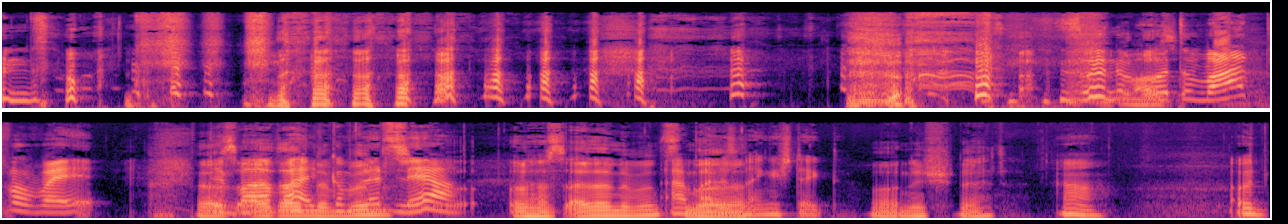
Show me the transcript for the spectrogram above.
an so, so einem Automat vorbei. Der war aber halt komplett Münze, leer. Und hast alle eine Münze Aber alles reingesteckt. War nicht schlecht. Ah. Und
